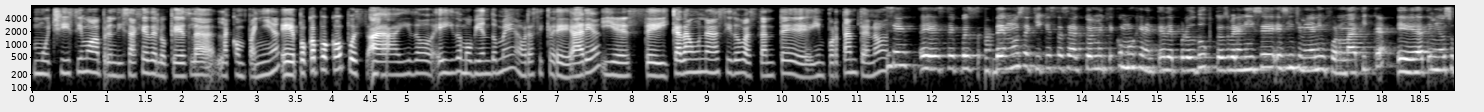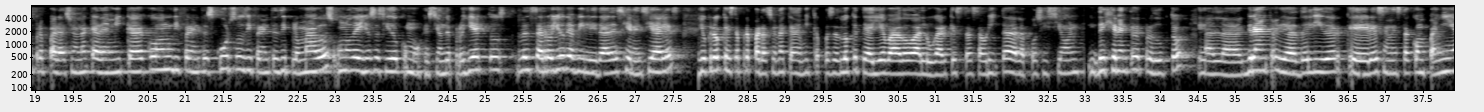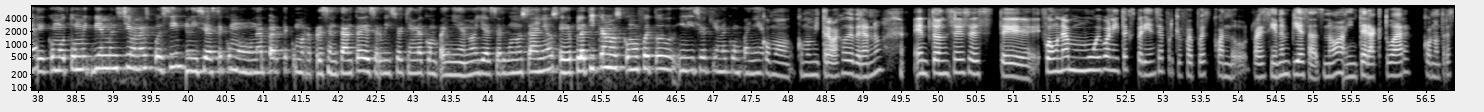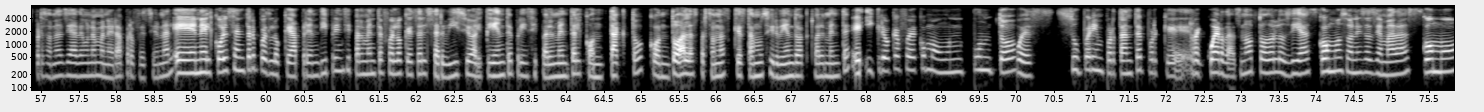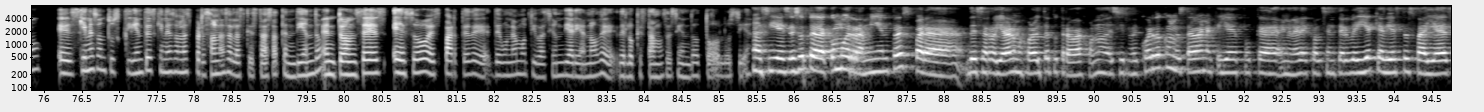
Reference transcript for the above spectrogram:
muchísimo aprendizaje de lo que es la, la compañía. Eh, poco a poco, pues ha ido, he ido moviéndome, ahora sí que de área, y este, y cada una ha sido bastante importante, ¿no? Sí, este, pues vemos aquí que estás actualmente como gerente de productos. Berenice es ingeniera en informática, eh, ha tenido su preparación académica con diferentes cursos, diferentes diplomados. Uno de ellos ha sido como gestión de proyectos, desarrollo de habilidades gerenciales. Yo creo que esta preparación académica, pues es lo que te ha llevado al lugar que estás ahorita, a la posición de gerente de producto, a la gran calidad de líder que eres en esta compañía. Eh, como tú bien mencionas, pues sí, iniciaste como una parte como representante de servicio aquí en la compañía, ¿no? Ya hace algunos años. Eh, platícanos cómo fue tu inicio aquí en la compañía. Como, como mi trabajo de verano. Entonces, este, fue una muy bonita experiencia porque fue pues cuando recién empiezas, ¿no? A interactuar con otras personas ya de una manera profesional. En el call center, pues lo que aprendí principalmente fue lo que es el servicio al cliente, principalmente el contacto con todas las personas que estamos sirviendo actualmente. Eh, y creo que fue como un punto, pues, súper importante porque recuerdas, ¿no? Todos los días cómo son esas llamadas, cómo es quiénes son tus clientes, quiénes son las personas a las que estás atendiendo. Entonces, eso es parte de, de una motivación diaria, ¿no? De, de, lo que estamos haciendo todos los días. Así es, eso te da como herramientas para desarrollar a lo mejor ahorita tu trabajo, ¿no? Decir, recuerdo cuando estaba en aquella época en el área de call center, veía que había estas fallas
